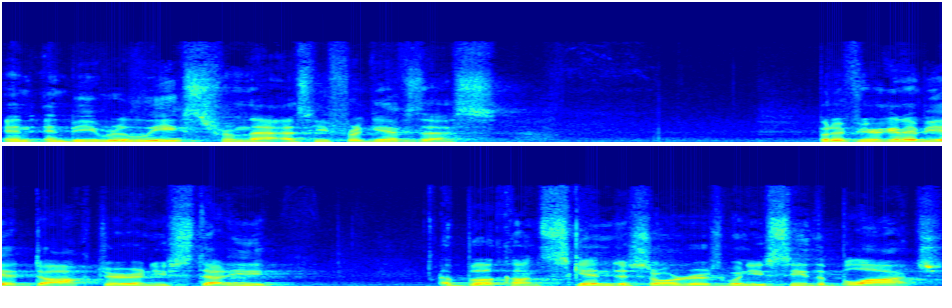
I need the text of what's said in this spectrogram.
and, and be released from that as He forgives us. But if you're going to be a doctor and you study a book on skin disorders, when you see the blotch,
